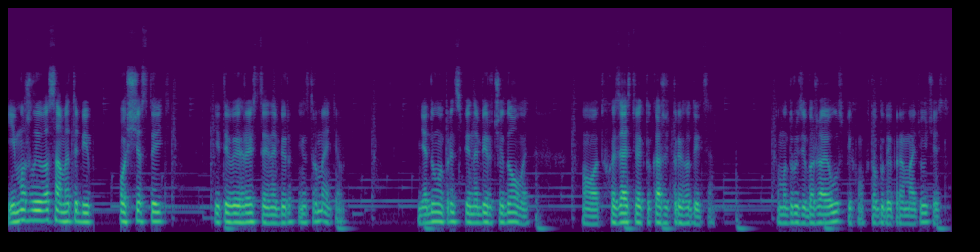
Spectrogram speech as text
І можливо саме тобі пощастить, і ти виграєш цей набір інструментів. Я думаю, в принципі, набір чудовий. От, в хазяйстві, як то кажуть, пригодиться. Тому, друзі, бажаю успіху, хто буде приймати участь.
